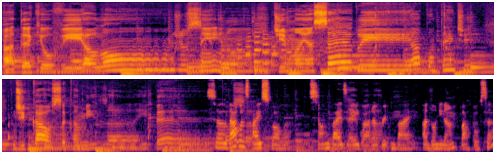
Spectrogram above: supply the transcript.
até que ouvi ao longe o sino de manhã cedo ia contente de calça, camisa e pé. So that was A Escola, sung by Zé Ibarra, written by Adoniran Barbosa.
